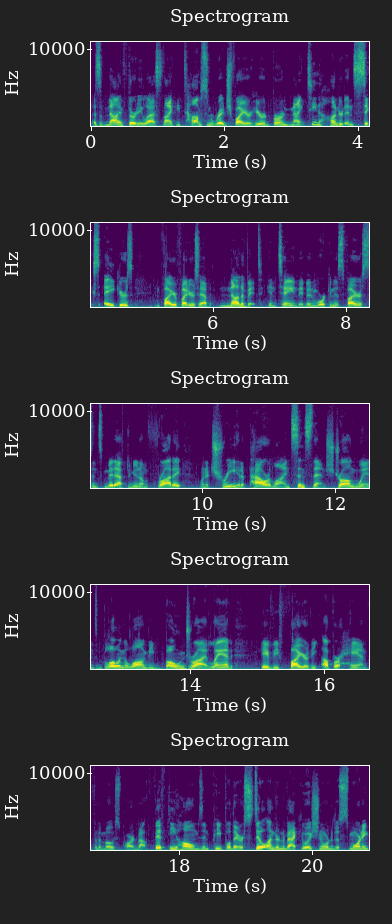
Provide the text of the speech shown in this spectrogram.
As of 9:30 last night, the Thompson Ridge fire here had burned 1,906 acres and firefighters have none of it contained. They've been working this fire since mid-afternoon on Friday when a tree hit a power line. Since then, strong winds blowing along the bone-dry land gave the fire the upper hand for the most part. About 50 homes and people there are still under an evacuation order this morning.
